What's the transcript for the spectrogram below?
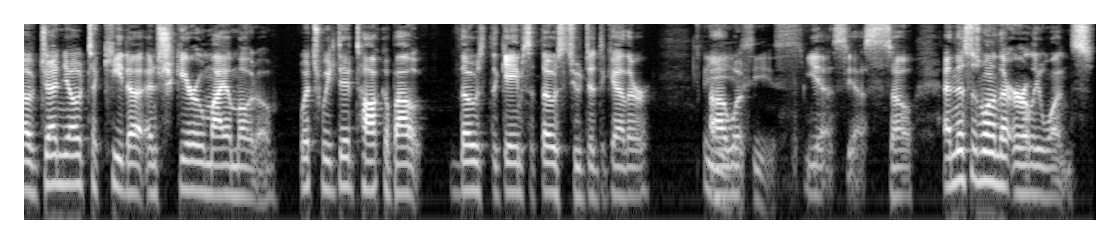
of Genyo Takeda and Shigeru Miyamoto, which we did talk about those the games that those two did together uh, what, yes, yes, yes. So, and this is one of the early ones.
